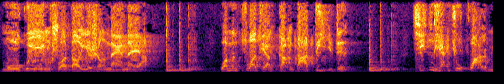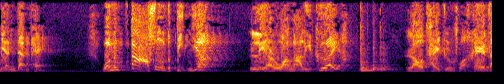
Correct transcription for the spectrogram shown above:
穆桂英说道一声：“奶奶呀，我们昨天刚打地震，今天就挂了免战牌。我们大宋的兵将脸儿往哪里搁呀？”老太君说：“孩子，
